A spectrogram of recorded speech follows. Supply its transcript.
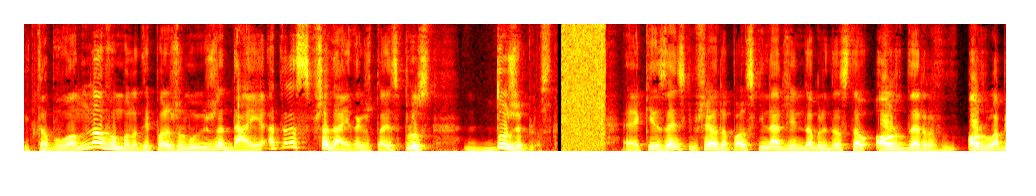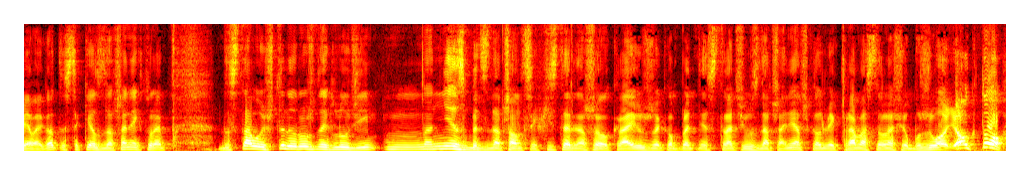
i to było nową, bo do tej pory rząd mówił, że daje, a teraz sprzedaje, także to jest plus, duży plus. E, kiedy Zeleński przyjechał do Polski, na dzień dobry dostał order Orła Białego. To jest takie oznaczenie, które dostało już tylu różnych ludzi, mm, no niezbyt znaczących w historii naszego kraju, że kompletnie stracił znaczenie, aczkolwiek prawa strona się oburzyła. Jak to?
